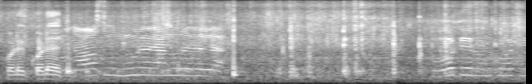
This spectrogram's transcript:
కొడి కొడి అది మూడు నూరు రెండు కోటి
